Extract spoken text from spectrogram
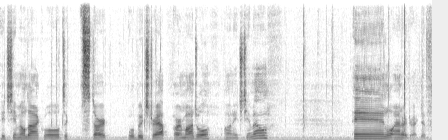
HTML doc, we'll start, we'll bootstrap our module on HTML, and we'll add our directive.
